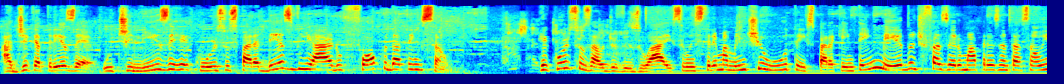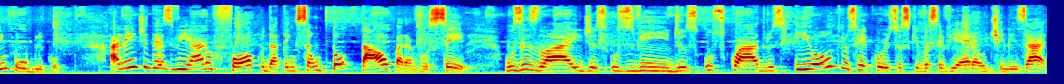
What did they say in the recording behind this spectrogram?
A dica 3 é: utilize recursos para desviar o foco da atenção. Recursos audiovisuais são extremamente úteis para quem tem medo de fazer uma apresentação em público. Além de desviar o foco da atenção total para você, os slides, os vídeos, os quadros e outros recursos que você vier a utilizar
